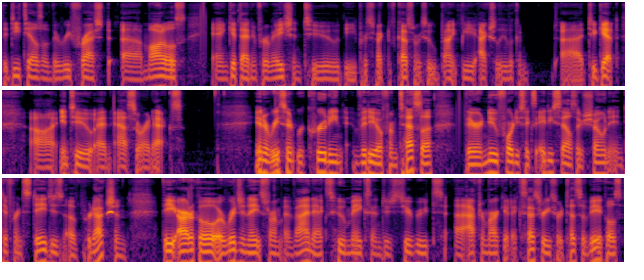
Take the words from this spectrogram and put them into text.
the details of the refreshed uh, models and get that information to the prospective customers who might be actually looking uh, to get uh, into an S or an X. In a recent recruiting video from Tesla, their new 4680 cells are shown in different stages of production. The article originates from EVANNEX, who makes and distributes uh, aftermarket accessories for Tesla vehicles.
